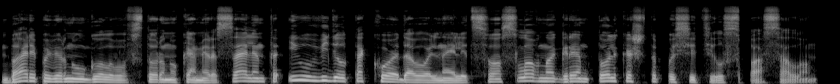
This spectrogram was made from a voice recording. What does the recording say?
Барри повернул голову в сторону камеры Сайлента и увидел такое довольное лицо, словно Грэм только что посетил спа-салон.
